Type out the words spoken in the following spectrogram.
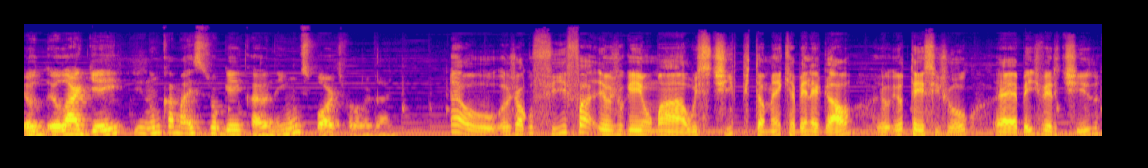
eu, eu larguei e nunca mais joguei, cara. Nenhum esporte, pra falar a verdade. É, eu, eu jogo FIFA, eu joguei uma, o Steep também, que é bem legal. Eu, eu tenho esse jogo, é bem divertido.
